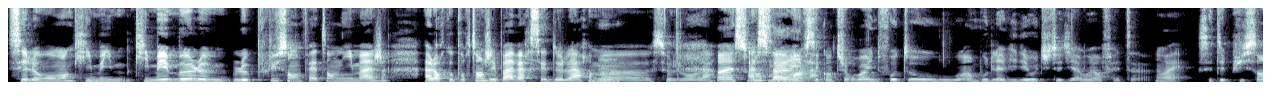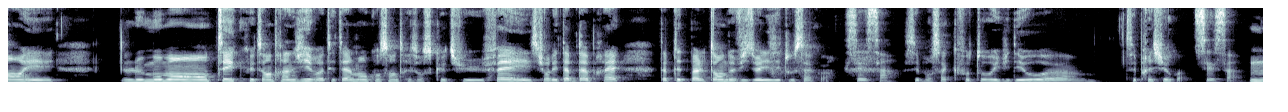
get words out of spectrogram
c'est le moment qui m'é- qui m'émeut le, le plus en fait en image. Alors que pourtant, j'ai pas versé de larmes Mm. euh, ce jour-là. Ouais, souvent ce ça arrive, c'est quand tu revois une photo ou un bout de la vidéo, tu te dis ah ouais en fait euh, Ouais. c'était puissant et le moment T que tu es en train de vivre, tu es tellement concentré sur ce que tu fais et sur l'étape d'après, t'as peut-être pas le temps de visualiser tout ça quoi. C'est ça. C'est pour ça que photo et vidéo euh, c'est précieux quoi. C'est ça. Mm.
